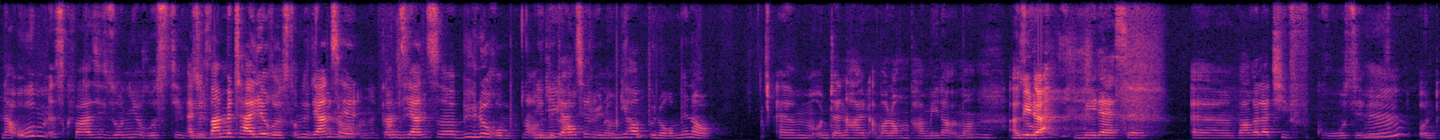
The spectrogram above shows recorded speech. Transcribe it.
Na, oben ist quasi so ein Gerüst gewesen. Also, es war ein Metallgerüst um die ganze, Genau, um ganz die ganze Bühne rum. Na, um die ganze- Hauptbühne. Um die Hauptbühne rum, genau. ähm, und dann halt aber noch ein paar Meter immer. Also, Meter. Meter ist äh, war relativ groß gewesen. Und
